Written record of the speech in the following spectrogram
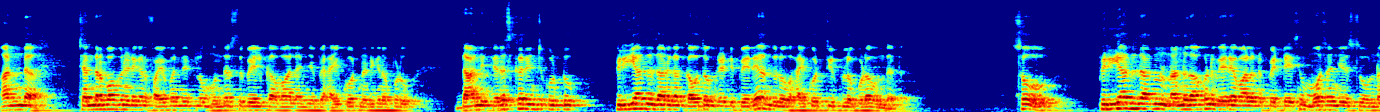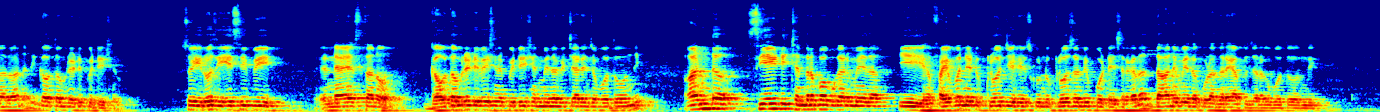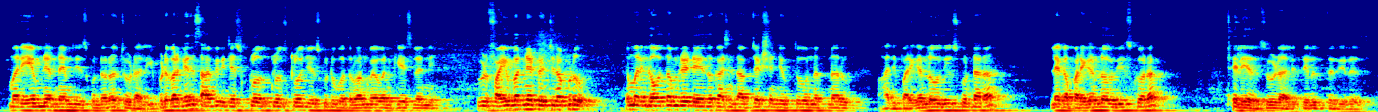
అండ్ చంద్రబాబు నాయుడు గారు ఫైవ్ హండ్రెడ్లో ముందస్తు బెయిల్ కావాలని చెప్పి హైకోర్టును అడిగినప్పుడు దాన్ని తిరస్కరించుకుంటూ ఫిర్యాదుదారుగా గౌతమ్ రెడ్డి పేరే అందులో హైకోర్టు తీర్పులో కూడా ఉందట. సో ఫిర్యాదుదారులు నన్ను కాకుండా వేరే వాళ్ళని పెట్టేసి మోసం చేస్తూ ఉన్నారు అనేది గౌతమ్ రెడ్డి పిటిషన్. సో ఈరోజు ఏసీపీ న్యాయస్థానం గౌతమ్ రెడ్డి వేసిన పిటిషన్ మీద విచారించబోతూ ఉంది. అండ్ సిఐడి చంద్రబాబు గారి మీద ఈ ఫైబర్ నెట్ క్లోజ్ చేసేసుకుంటూ క్లోజర్ రిపోర్ట్ వేశారు కదా దాని మీద కూడా దర్యాప్తు జరగబోతోంది మరి ఏం నిర్ణయం తీసుకుంటారో చూడాలి. ఇప్పటివరకు అయితే సాఫీగా జస్ట్ క్లోజ్ క్లోజ్ క్లోజ్ చేసుకుంటూ పోతారు. వన్ బై వన్ కేసులన్నీ. ఇప్పుడు ఫైబర్ నెట్ వచ్చినప్పుడు మరి గౌతమ్ రెడ్డి ఏదో కాసింత అబ్జెక్షన్ చెప్తూ ఉన్నట్టున్నారు. అది పరిగణలోకి తీసుకుంటారా? లేక పరిగణలోకి తీసుకోరా? తెలియదు చూడాలి తెలుస్తుంది ఈరోజు.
